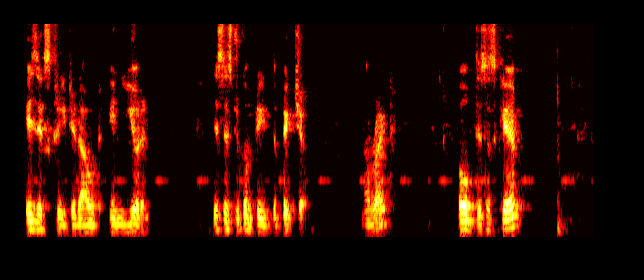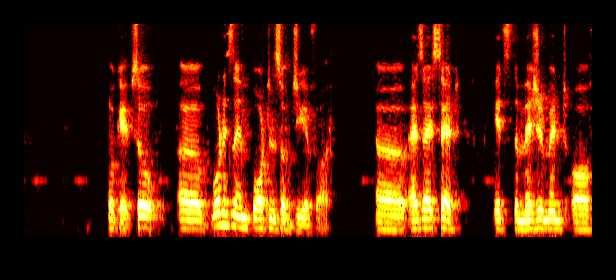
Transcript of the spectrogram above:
is excreted out in urine. This is to complete the picture. All right. Hope this is clear. Okay, so uh, what is the importance of GFR? Uh, as I said, it's the measurement of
